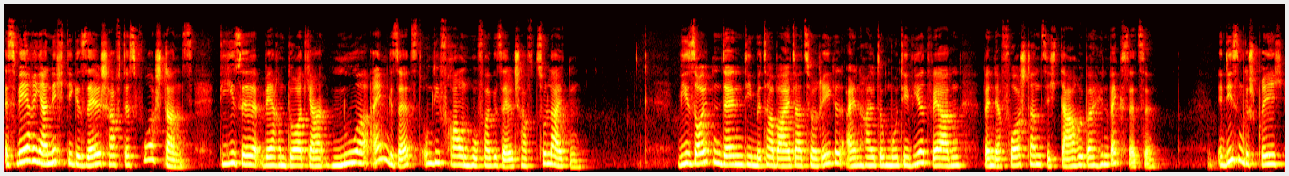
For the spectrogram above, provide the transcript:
Es wäre ja nicht die Gesellschaft des Vorstands. Diese wären dort ja nur eingesetzt, um die Fraunhofer Gesellschaft zu leiten. Wie sollten denn die Mitarbeiter zur Regeleinhaltung motiviert werden, wenn der Vorstand sich darüber hinwegsetze. In diesem Gespräch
